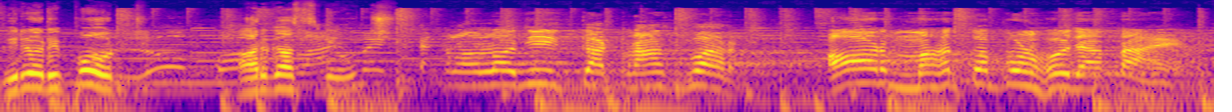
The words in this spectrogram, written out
bureau report Argus news technology का ट्रांसफर और महत्वपूर्ण हो जाता है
